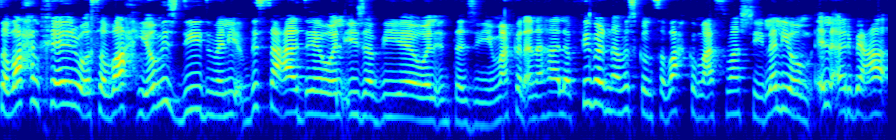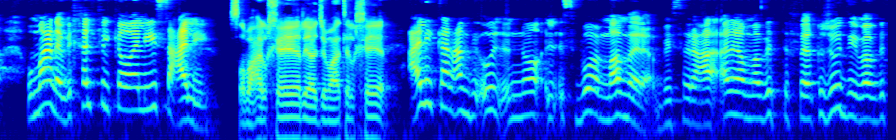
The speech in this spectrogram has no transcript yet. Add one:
صباح الخير وصباح يوم جديد مليء بالسعادة والإيجابية والإنتاجية. معكم أنا هالة في برنامجكم صباحكم مع سماشي لليوم الأربعاء ومعنا بخلف الكواليس علي. صباح الخير يا جماعة الخير. علي كان عم بيقول إنه الأسبوع ما مرق بسرعة. أنا ما بتفق جودي ما بت...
